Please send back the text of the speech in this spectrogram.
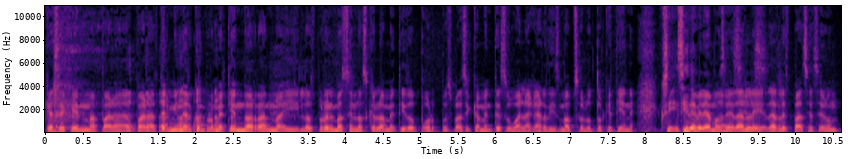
que hace Genma para, para terminar comprometiendo a Ranma y los problemas en los que lo ha metido por, pues básicamente su balagardismo absoluto que tiene. Sí, sí deberíamos de darle, darle espacio, hacer un,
